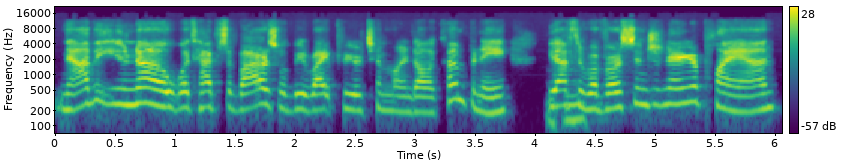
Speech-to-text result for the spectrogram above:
now that you know what types of buyers will be right for your $10 million company, you mm-hmm. have to mm-hmm. reverse engineer your plan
